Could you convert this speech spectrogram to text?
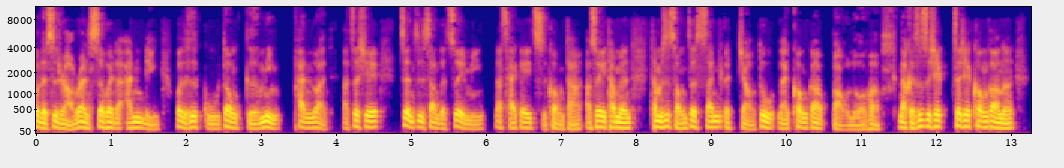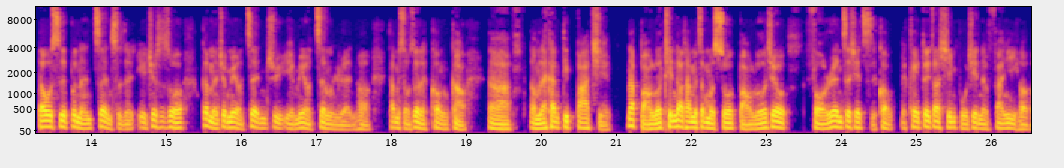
或者是扰乱社会的安宁，或者是鼓动革命。叛乱啊，这些政治上的罪名，那才可以指控他啊。所以他们他们是从这三个角度来控告保罗哈。那可是这些这些控告呢，都是不能证实的，也就是说根本就没有证据，也没有证人哈。他们所做的控告，那那我们来看第八节。那保罗听到他们这么说，保罗就否认这些指控。可以对照新普健的翻译哈。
